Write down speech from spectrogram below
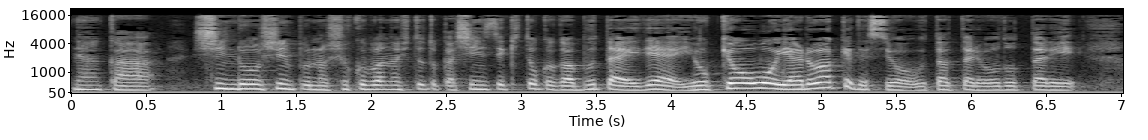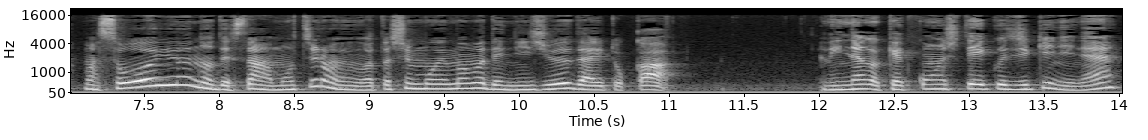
なんか、新郎新婦の職場の人とか親戚とかが舞台で余興をやるわけですよ。歌ったり踊ったり。まあそういうのでさ、もちろん私も今まで20代とか、みんなが結婚していく時期にね、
